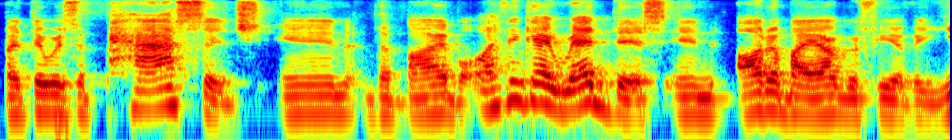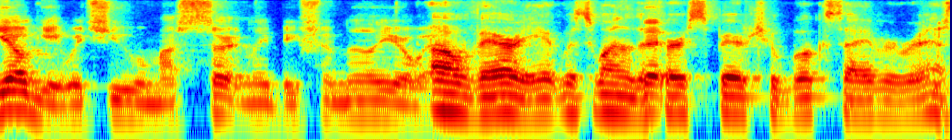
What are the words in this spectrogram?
but there was a passage in the Bible. I think I read this in Autobiography of a Yogi, which you must certainly be familiar with. Oh, very. It was one of the that, first spiritual books I ever read.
